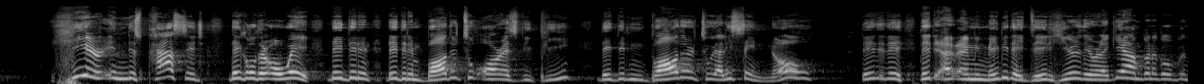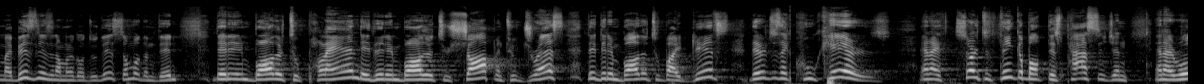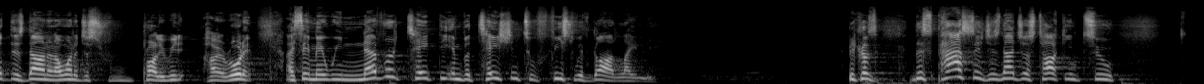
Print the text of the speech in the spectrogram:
Here in this passage, they go their own way. They didn't, they didn't bother to RSVP. They didn't bother to at least say no. They, they, they, I mean, maybe they did here. They were like, yeah, I'm going to go in my business and I'm going to go do this. Some of them did. They didn't bother to plan. They didn't bother to shop and to dress. They didn't bother to buy gifts. They were just like, who cares? And I started to think about this passage and, and I wrote this down and I want to just probably read how I wrote it. I say, may we never take the invitation to feast with God lightly. Because this passage is not just talking to,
